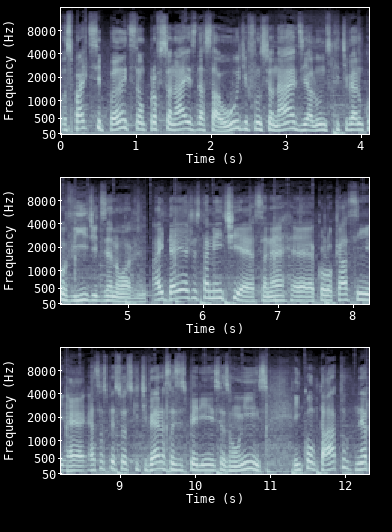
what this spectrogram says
Os participantes são profissionais da saúde, funcionários e alunos que tiveram Covid-19. A ideia é justamente essa, né? É colocar assim, é, essas pessoas que tiveram essas experiências ruins em contato, né,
